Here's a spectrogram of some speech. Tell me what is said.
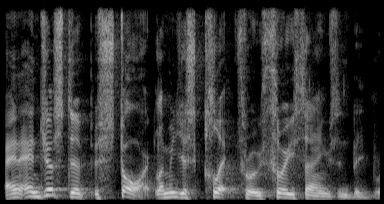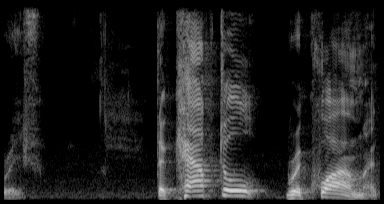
And, and just to start, let me just click through three things and be brief. The capital requirement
